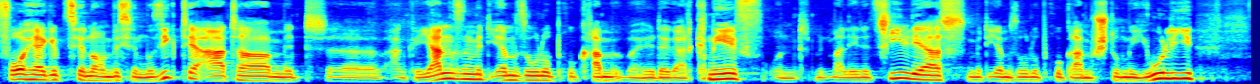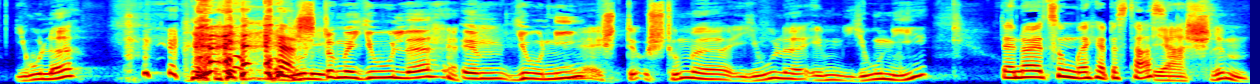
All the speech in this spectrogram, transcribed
Vorher gibt es hier noch ein bisschen Musiktheater mit äh, Anke Jansen mit ihrem Soloprogramm über Hildegard Knef und mit Marlene Zilias mit ihrem Soloprogramm Stumme Juli. Jule. Juli- Stumme Jule im Juni. äh, Stu- Stumme Jule im Juni. Der neue Zungenbrecher des TAS. Ja, schlimm.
